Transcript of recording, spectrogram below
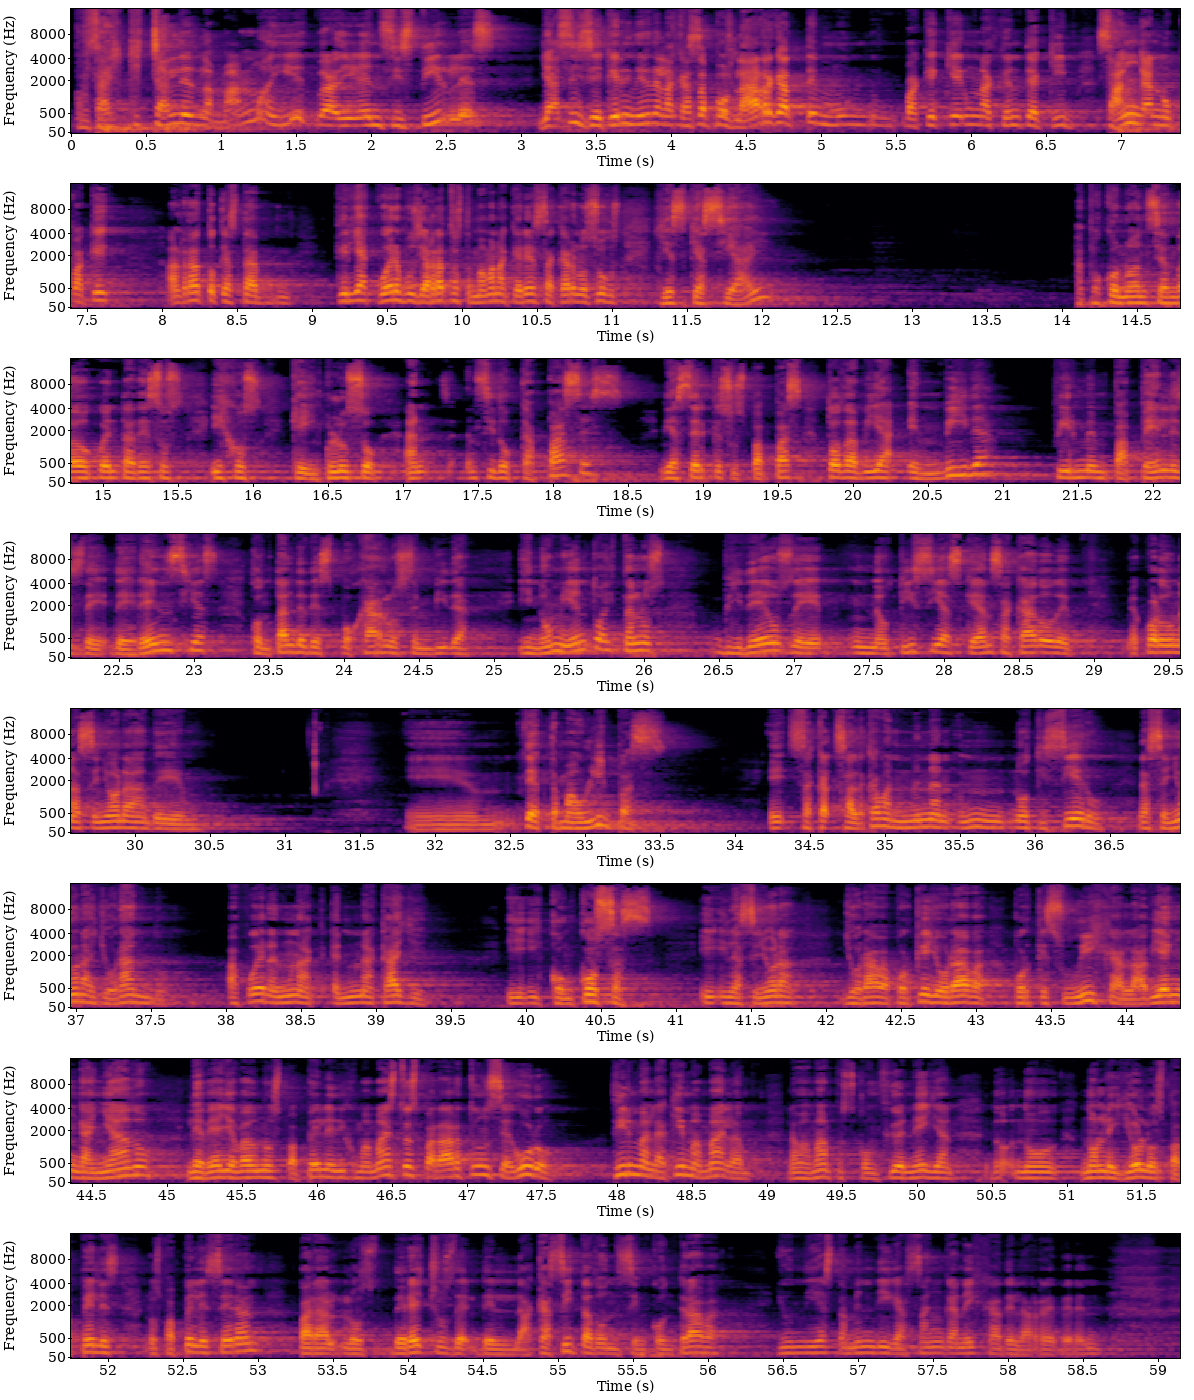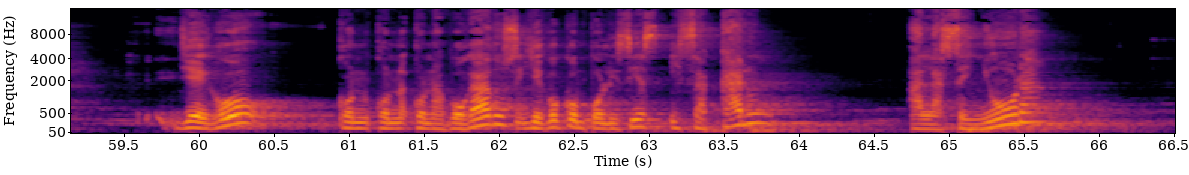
Pues hay que echarles la mano ahí, insistirles. Ya si se quieren ir de la casa, pues lárgate. ¿Para qué quiere una gente aquí? Zángano, ¿para qué? Al rato que hasta quería cuervos y al rato hasta me van a querer sacar los ojos. Y es que así hay. ¿A poco no han, se han dado cuenta de esos hijos que incluso han, sido capaces de hacer que sus papás todavía en vida firmen papeles de, herencias con tal de despojarlos en vida? Y no miento, ahí están los videos de noticias que han sacado de, me acuerdo una señora de, eh, de Tamaulipas, eh, sacaban en un noticiero la señora llorando afuera en una, en una calle y con cosas y, la señora lloraba. ¿Por qué lloraba? Porque su hija la había engañado, le había llevado unos papeles, dijo, mamá, esto es para darte un seguro. Fírmale aquí, mamá. La, mamá pues confió en ella, no, no, no, leyó los papeles. Los papeles eran para los derechos de, la casita donde se encontraba. Y un día esta mendiga sanganeja de la reverenda llegó con, con, abogados y llegó con policías y sacaron a la señora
